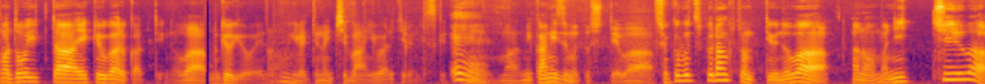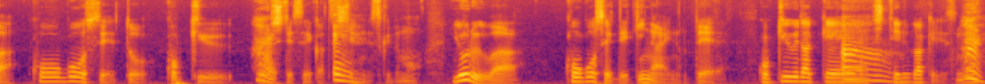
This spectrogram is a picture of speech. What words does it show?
まあ、どういった影響があるかっていうのは漁業への被害っていうのは一番言われてるんですけども、えまあ、メカニズムとしては植物プランクトンっていうのはあの、まあ、日中は光合成と呼吸をして生活してるんですけども、夜は光合成できないので呼吸だけしてるわけですね。はい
